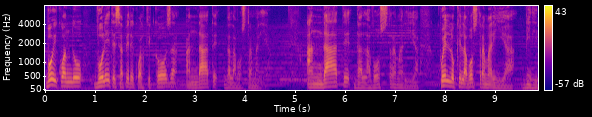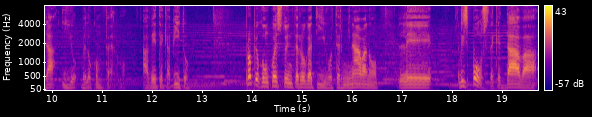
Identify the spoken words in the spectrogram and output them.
Voi quando volete sapere qualche cosa andate dalla vostra Maria andate dalla vostra Maria. Quello che la vostra Maria vi dirà io ve lo confermo. Avete capito? Proprio con questo interrogativo terminavano le risposte che dava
